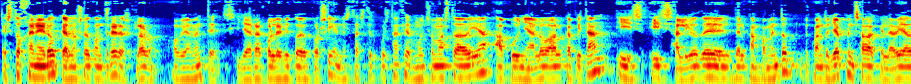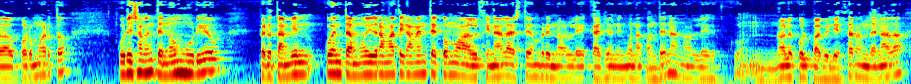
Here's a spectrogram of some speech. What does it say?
Esto generó que Alonso de Contreras, claro, obviamente, si ya era colérico de por sí en estas circunstancias, mucho más todavía, apuñaló al capitán y, salió del campamento cuando ya pensaba que le había dado por muerto. Curiosamente no murió, pero también cuenta muy dramáticamente cómo al final a este hombre no le cayó ninguna condena, no le, no le culpabilizaron de nada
